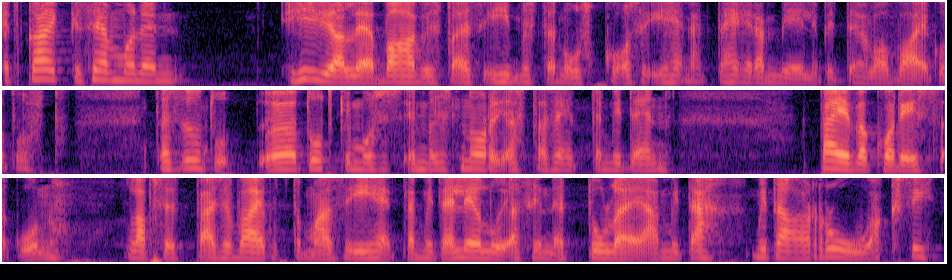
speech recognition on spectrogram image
että kaikki semmoinen hiljalleen vahvistaisi ihmisten uskoa siihen, että heidän mielipiteellä on vaikutusta. Tässä on tutkimus esimerkiksi Norjasta se, että miten päiväkodissa, kun lapset pääsevät vaikuttamaan siihen, että mitä leluja sinne tulee ja mitä, mitä on ruuaksi,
